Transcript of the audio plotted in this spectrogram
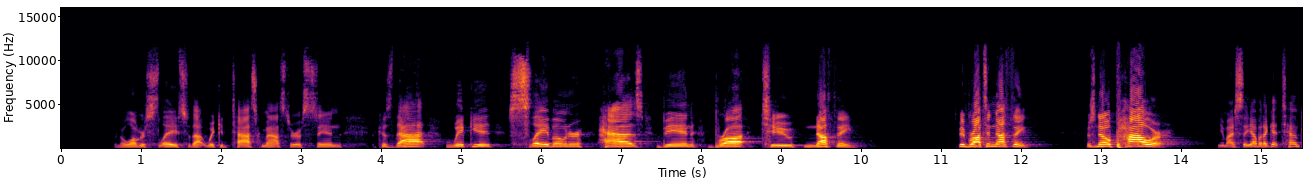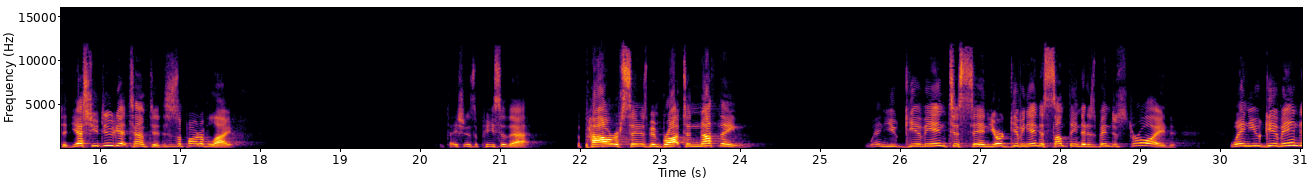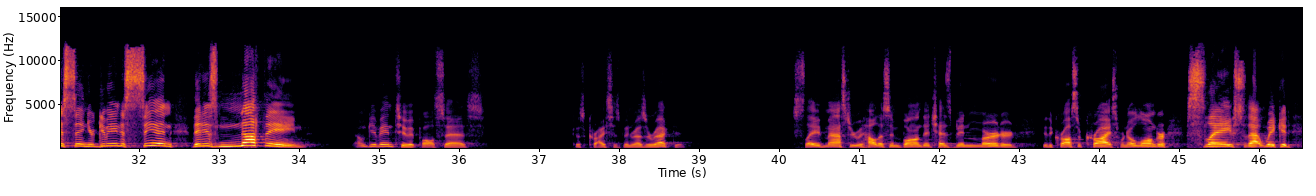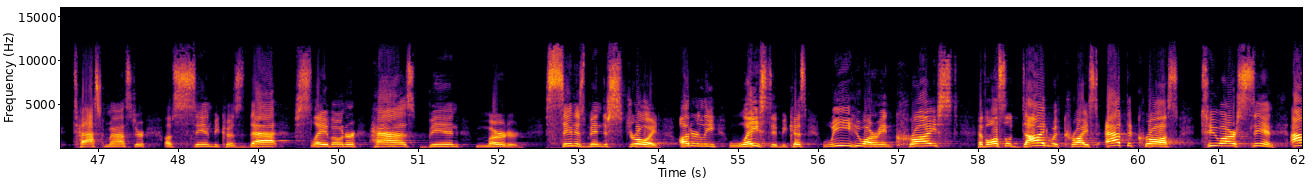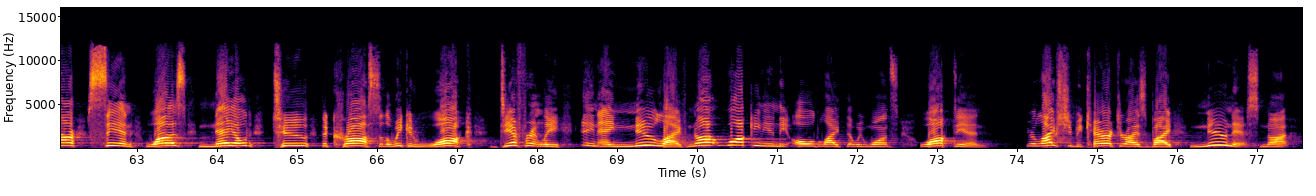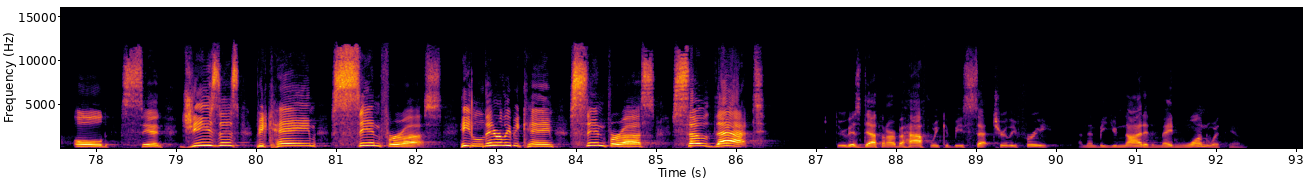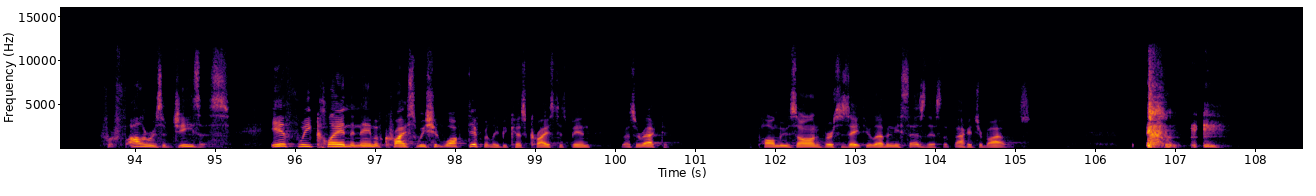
We're no longer slaves to that wicked taskmaster of sin because that wicked slave owner has been brought to nothing. It's been brought to nothing. There's no power. You might say, yeah, but I get tempted. Yes, you do get tempted. This is a part of life. Temptation is a piece of that. The power of sin has been brought to nothing. When you give in to sin, you're giving in to something that has been destroyed. When you give in to sin, you're giving in to sin that is nothing. Don't give in to it, Paul says, because Christ has been resurrected. The slave master who held us in bondage has been murdered through the cross of Christ. We're no longer slaves to that wicked taskmaster of sin because that slave owner has been murdered. Sin has been destroyed, utterly wasted, because we who are in Christ have also died with Christ at the cross to our sin. Our sin was nailed to the cross so that we could walk differently in a new life, not walking in the old life that we once walked in. Your life should be characterized by newness, not old sin. Jesus became sin for us. He literally became sin for us so that through his death on our behalf we could be set truly free and then be united and made one with him. If we're followers of Jesus, if we claim the name of Christ, we should walk differently because Christ has been resurrected. Paul moves on, verses 8 through 11, and he says this. Look back at your Bibles.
